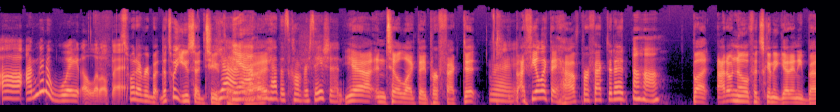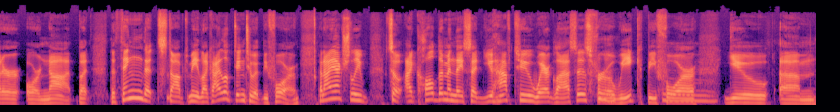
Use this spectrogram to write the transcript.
uh, I'm gonna wait a little bit. That's what everybody. That's what you said too. Yeah, Kate, yeah. right? we had this conversation. Yeah, until like they perfect it. Right. I feel like they have perfected it. Uh huh. But I don't know if it's going to get any better or not. But the thing that stopped me, like I looked into it before, and I actually, so I called them and they said you have to wear glasses for a mm-hmm. week before mm. you um,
